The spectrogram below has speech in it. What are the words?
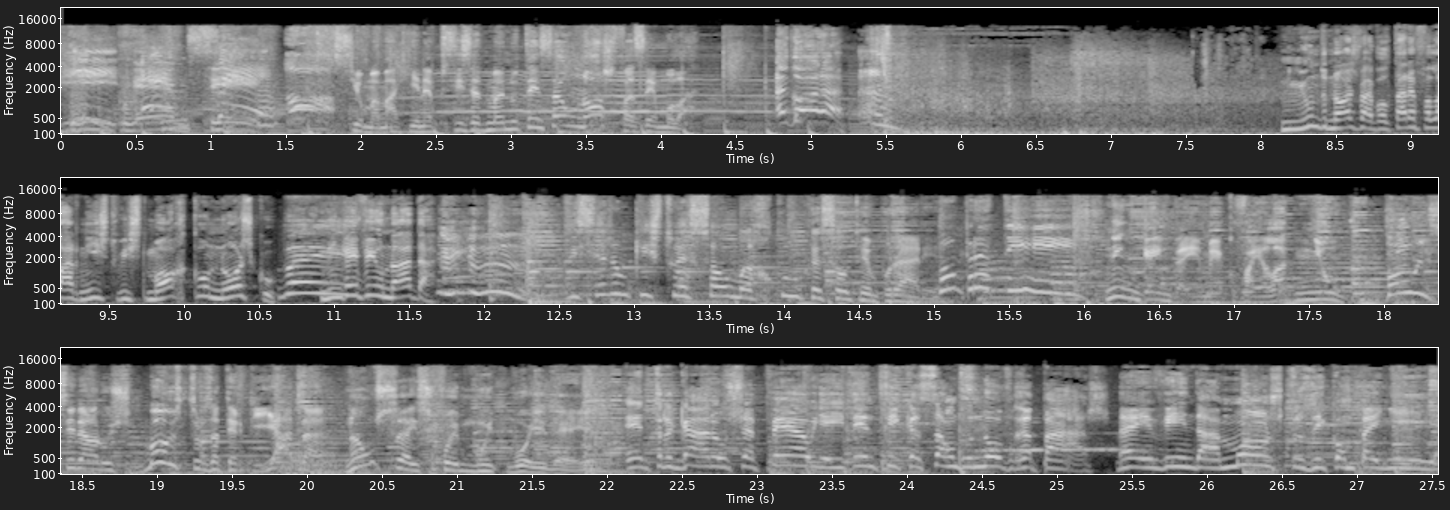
E-I-M-C-O. Se uma máquina precisa de manutenção, nós fazemos-la. Nenhum de nós vai voltar a falar nisto. Isto morre connosco. Bem... Ninguém viu nada. Disseram que isto é só uma recolocação temporária. Bom para ti. Ninguém da Emeco vai a lado nenhum. Vou ensinar os monstros a ter piada. Não sei se foi muito boa ideia. Entregaram o chapéu e a identificação do novo rapaz. Bem-vindo a Monstros e Companhia.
